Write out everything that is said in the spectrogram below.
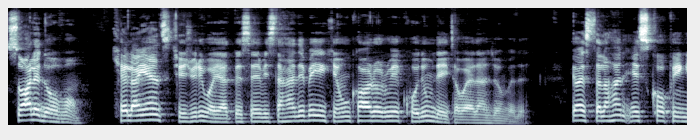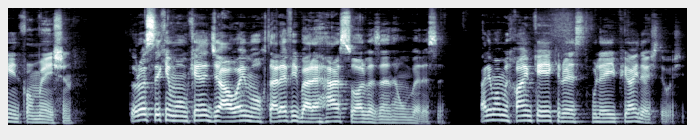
سوال دوم client چجوری باید به سرویس دهنده بگه که اون کار رو روی کدوم data باید انجام بده؟ یا اصطلاحا scoping information درسته که ممکنه جوابای مختلفی برای هر سوال به ذهنمون برسه. ولی ما می‌خوایم که یک RESTful API داشته باشیم.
